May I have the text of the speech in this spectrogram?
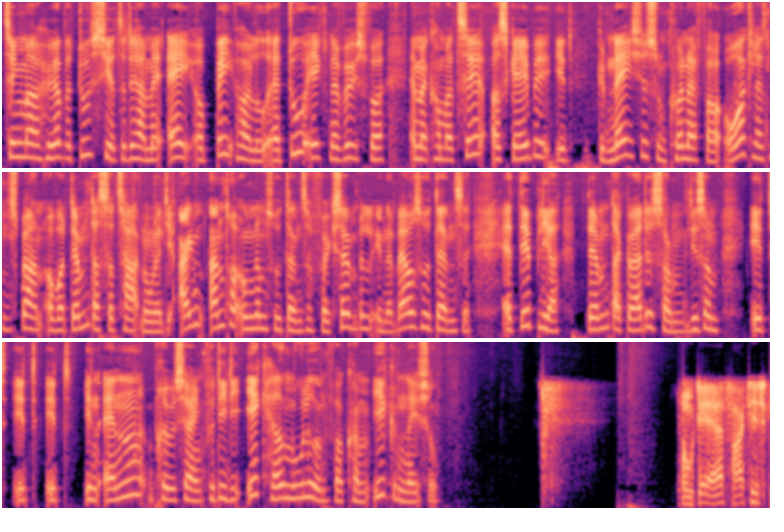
tænke mig at høre, hvad du siger til det her med A- og B-holdet. Er du ikke nervøs for, at man kommer til at skabe et gymnasie, som kun er for overklassens børn, og hvor dem, der så tager nogle af de andre ungdomsuddannelser, for eksempel en erhvervsuddannelse, at det bliver dem, der gør det som ligesom et, et, et, en anden prioritering, fordi de ikke havde muligheden for at komme i gymnasiet? Jo, det er faktisk.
